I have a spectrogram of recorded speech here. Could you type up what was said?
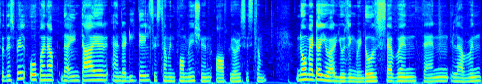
So this will open up the entire and the detailed system information of your system. No matter you are using Windows 7, 10, 11,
